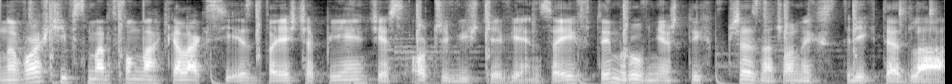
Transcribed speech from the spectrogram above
Nowości w smartfonach Galaxy S25 jest oczywiście więcej, w tym również tych przeznaczonych stricte dla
